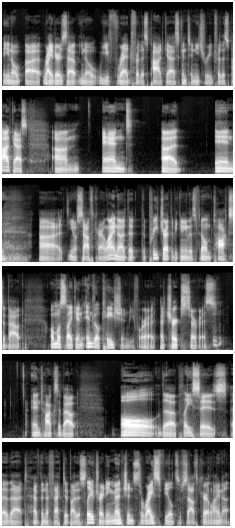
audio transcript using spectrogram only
you know uh writers that you know we've read for this podcast continue to read for this podcast. Um and uh in uh, you know South Carolina, the the preacher at the beginning of this film talks about almost like an invocation before a, a church service, and talks about all the places uh, that have been affected by the slave trading. Mentions the rice fields of South Carolina,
